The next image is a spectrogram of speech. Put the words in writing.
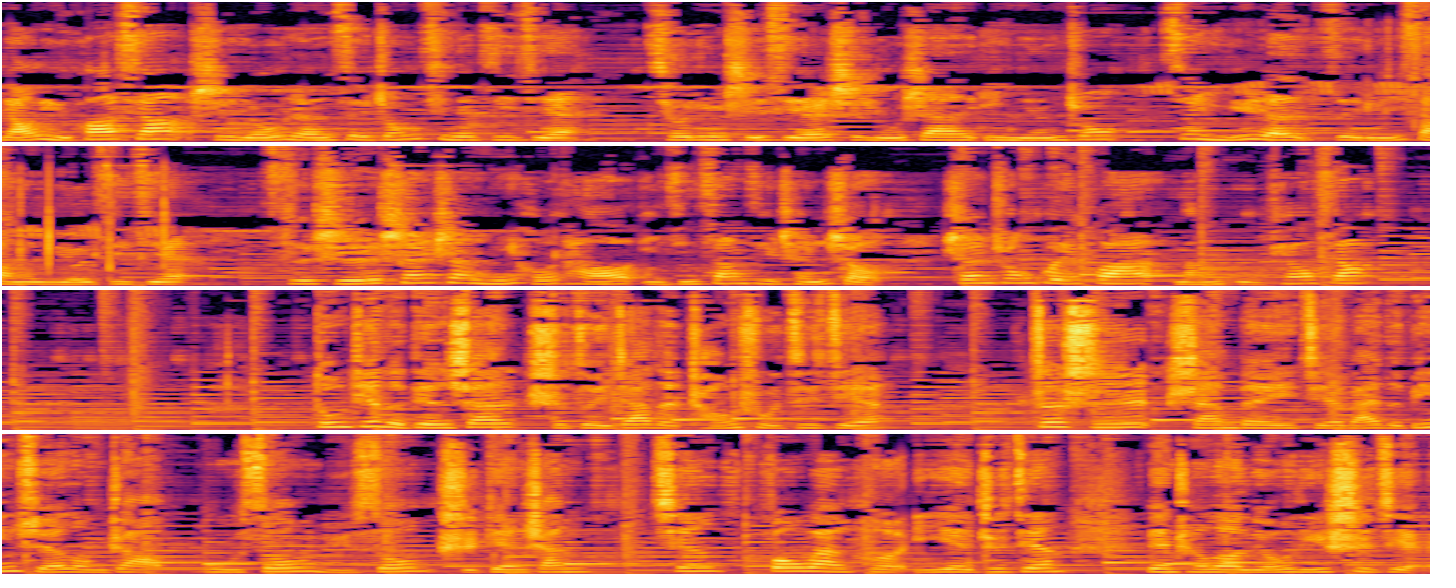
鸟语花香是游人最钟情的季节，秋令时节是庐山一年中最宜人、最理想的旅游季节。此时，山上猕猴桃已经相继成熟，山中桂花满谷飘香。冬天的电山是最佳的常暑季节，这时山被洁白的冰雪笼罩，雾凇雨松，使电山千峰万壑一夜之间变成了琉璃世界。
